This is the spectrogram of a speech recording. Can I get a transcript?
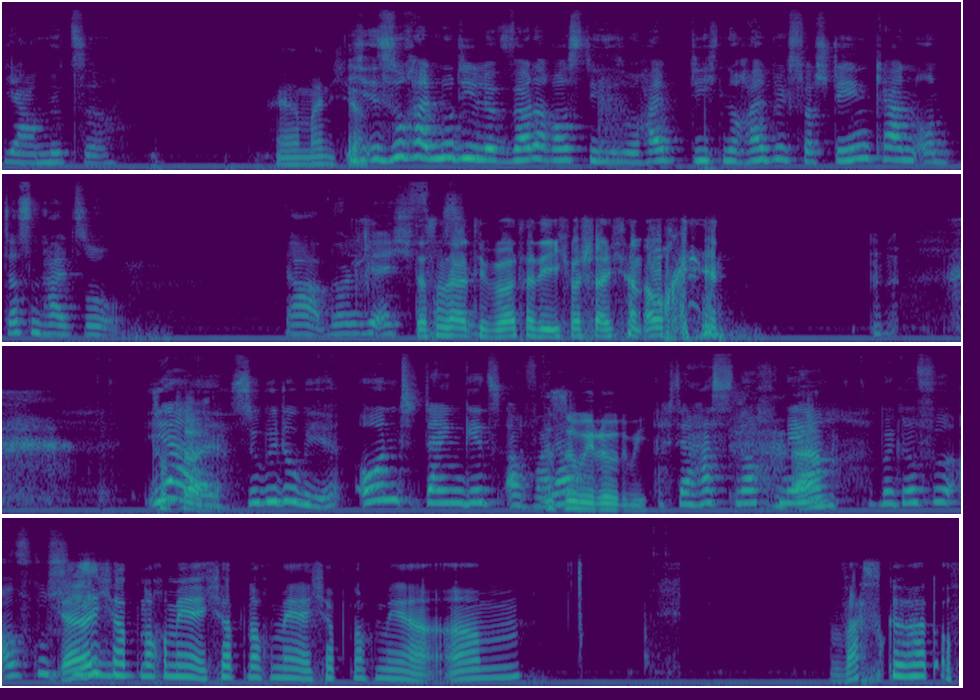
Ja, Mütze. Ja, meine ich ja. Ich, suche halt nur die Wörter raus, die so halb, die ich noch halbwegs verstehen kann und das sind halt so. Ja, Wörter, die echt. Das sind halt die. Wörter, die ich wahrscheinlich dann auch kenne. Ja, Teil. subidubi. Und dann geht's auch weiter. Subidubi. Da hast noch mehr Ähm, Begriffe aufgeschrieben. Ja, ich habe noch mehr, ich habe noch mehr, ich habe noch mehr. Ähm, was gehört auf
